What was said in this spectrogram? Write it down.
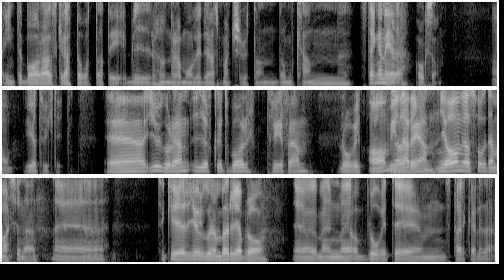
inte bara skratta åt att det blir 100 mål i deras matcher utan de kan stänga ner det också. Ja. Det är jätteviktigt. Eh, Djurgården, IFK Göteborg 3-5. Blåvitt ja, vinnare igen. Ja, jag såg den matchen där. Eh, tycker Djurgården börjar bra. Eh, men Blåvitt är mm, starkare där.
